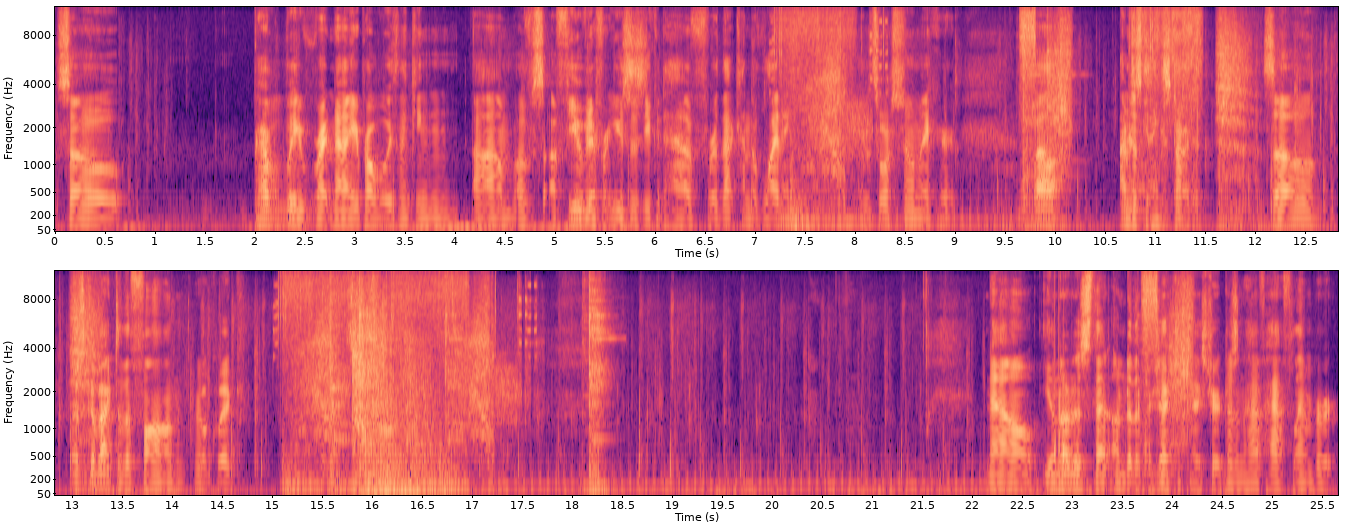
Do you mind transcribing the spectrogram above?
So probably right now you're probably thinking um, of a few different uses you could have for that kind of lighting in Source Filmmaker. Well, I'm just getting started. So let's go back to the Phong real quick. Now, you'll notice that under the projected texture it doesn't have half Lambert.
